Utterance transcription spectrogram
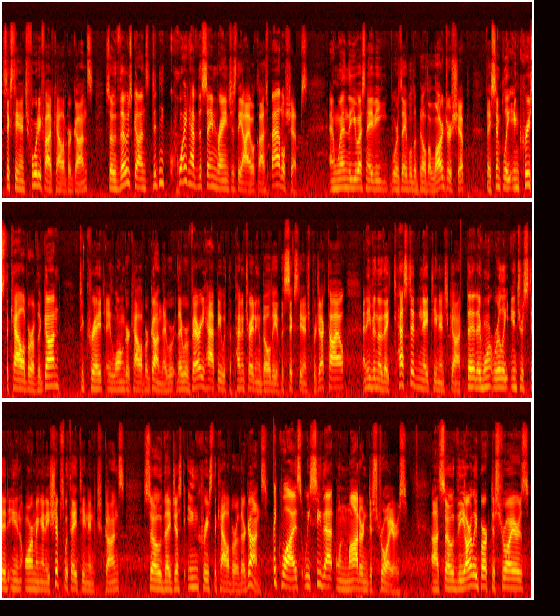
16 inch 45 caliber guns. So those guns didn't quite have the same range as the Iowa class battleships. And when the US Navy was able to build a larger ship they simply increased the caliber of the gun to create a longer caliber gun. They were, they were very happy with the penetrating ability of the 16 inch projectile, and even though they tested an 18 inch gun, they, they weren't really interested in arming any ships with 18 inch guns, so they just increased the caliber of their guns. Likewise, we see that on modern destroyers. Uh, so the Arleigh Burke destroyers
